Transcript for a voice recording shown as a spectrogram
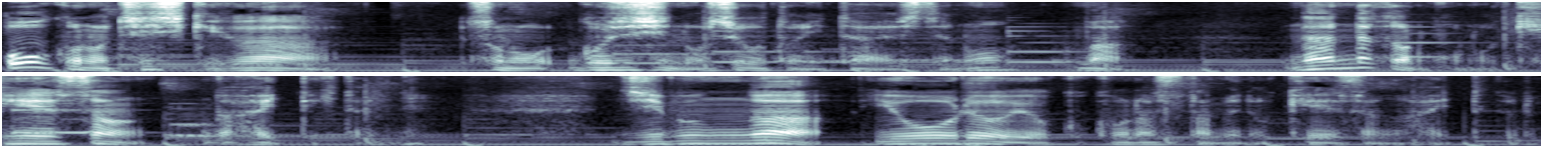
多くの知識がそのご自身のお仕事に対してのまあ何らかのこの計算が入ってきたりね。自分が要領よくこなすための計算が入ってくる。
